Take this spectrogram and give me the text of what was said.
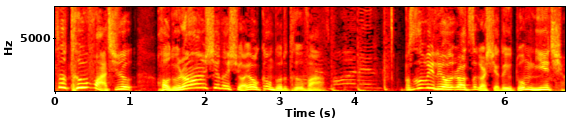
这头发其实好多人现在想要更多的头发。不是为了要让自个儿显得有多么年轻，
